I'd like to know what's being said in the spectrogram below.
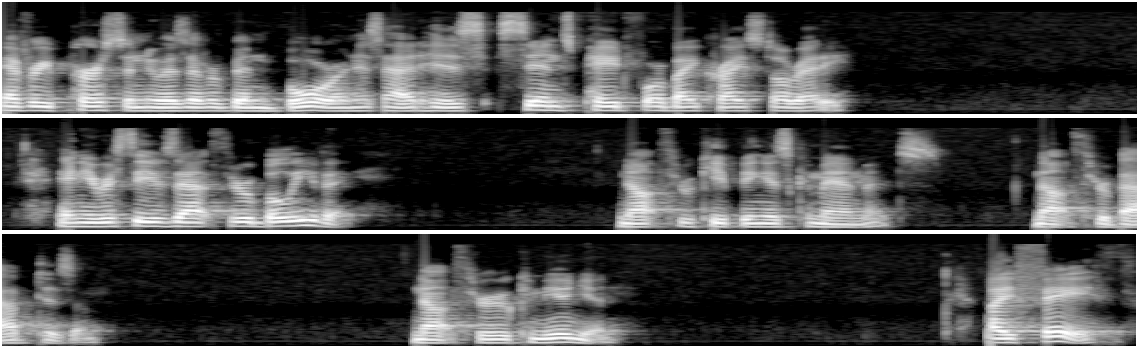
Every person who has ever been born has had his sins paid for by Christ already. And he receives that through believing, not through keeping his commandments, not through baptism, not through communion. By faith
